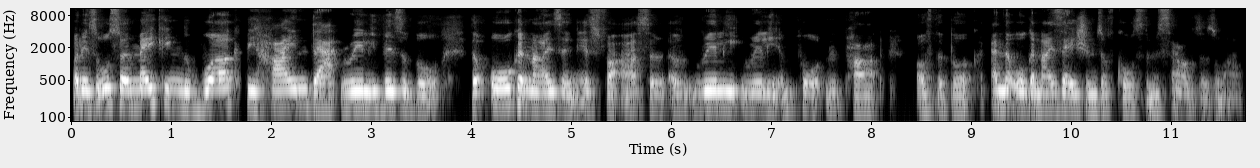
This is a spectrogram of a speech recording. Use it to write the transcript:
but it's also making the work behind that really visible. The organizing is for us a, a really, really important part of the book, and the organizations, of course, themselves as well.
